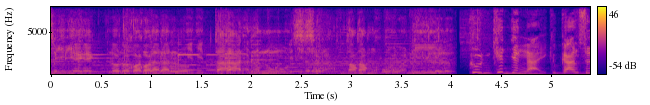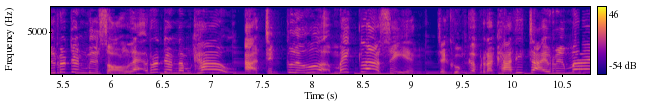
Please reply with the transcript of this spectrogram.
ซามิเอ็กลดความดันโลหิตต้านอนุมูลอิสระต้องขวดนี้เลย คุณคิดยังไงกับการซื้อรถยนต์มือสองและรถยนต์นำเข้า อาจจะกลัวไม่กล้าเสี่ยง จะคุ้มกับราคาที่จ่ายหรือไม่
